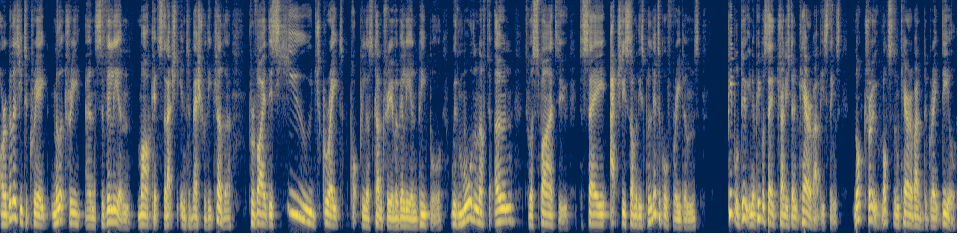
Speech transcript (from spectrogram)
our ability to create military and civilian markets that actually intermesh with each other provide this huge, great, populous country of a billion people with more than enough to own, to aspire to, to say, actually, some of these political freedoms, people do. You know, people say Chinese don't care about these things. Not true. Lots of them care about it a great deal.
